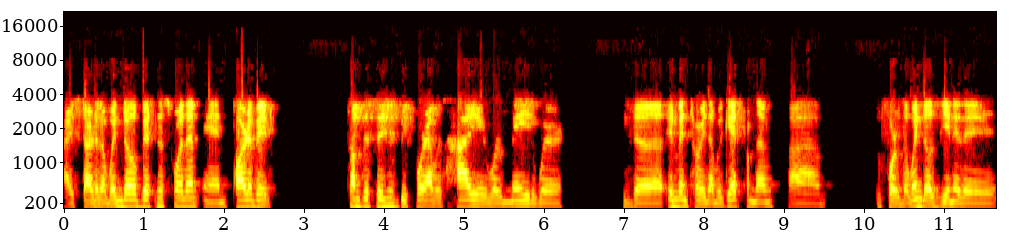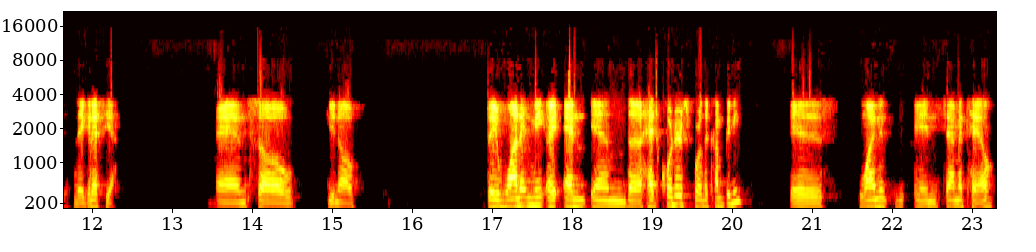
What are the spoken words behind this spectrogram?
I started a window business for them, and part of it, some decisions before I was hired were made where the inventory that we get from them uh, for the windows viene de, de Grecia. And so, you know, they wanted me, and, and the headquarters for the company is one in San Mateo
